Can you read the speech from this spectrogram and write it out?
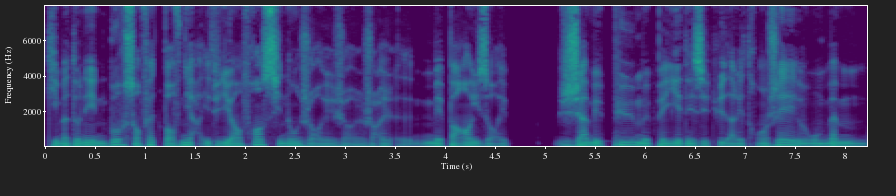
qui, m'a donné une bourse en fait pour venir étudier en France. Sinon j'aurais mes parents ils auraient jamais pu me payer des études à l'étranger ou mmh même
